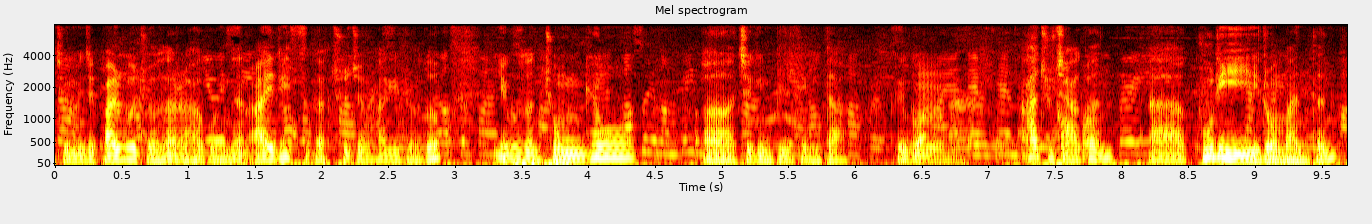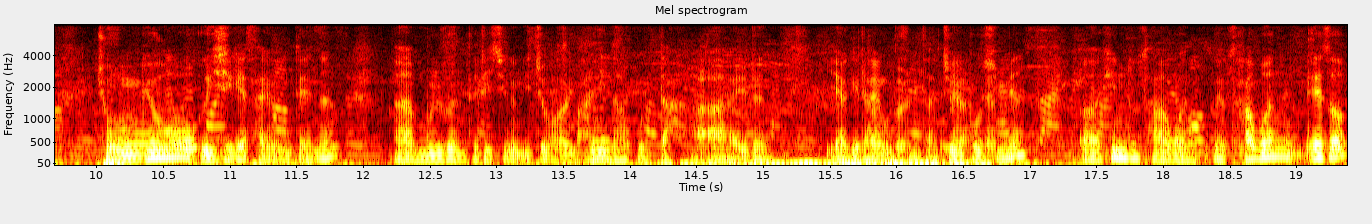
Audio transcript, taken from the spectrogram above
지금 이제 발굴 조사를 하고 있는 아이리스가 추정하기로도 이곳은 종교적인 빌딩이다. 그리고 음. 아주 작은 아, 구리로 만든 종교 의식에 사용되는 아, 물건들이 지금 이쪽에서 많이 나오고 있다. 아, 이런 이야기를 하고 있습니다. 지금 보시면 어, 힌두 사원, 그 사원에서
